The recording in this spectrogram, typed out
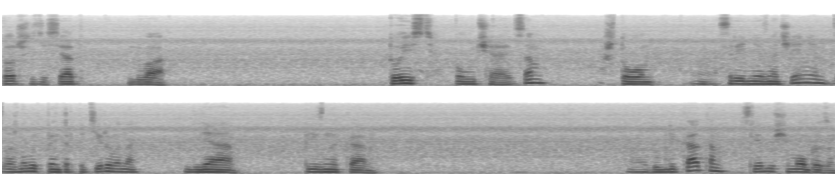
762. То есть получается, что среднее значение должно быть проинтерпретировано для признака э, дубликата следующим образом.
